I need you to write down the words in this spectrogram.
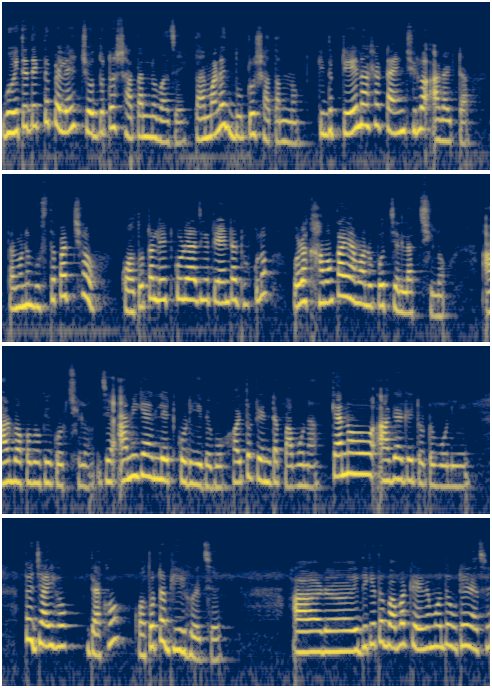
ঘড়িতে দেখতে পেলে চোদ্দোটা সাতান্ন বাজে। তার মানে দুটো সাতান্ন। কিন্তু ট্রেন আসার টাইম ছিল আড়াইটা। তার মানে বুঝতে পারছ? কতটা লেট করে আজকে ট্রেনটা ঢুকলো? ওরা খামাকাই আমার উপর চেল্লাচ্ছিল। আর বকাবকি করছিল যে, আমি কেন লেট করিয়ে দেবো? হয়তো ট্রেনটা পাবো না। কেন আগে আগে টোটো বলিনি তো যাই হোক, দেখো কতটা ভিড় হয়েছে। আর এদিকে তো বাবা ট্রেনের মধ্যে উঠে গেছে।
